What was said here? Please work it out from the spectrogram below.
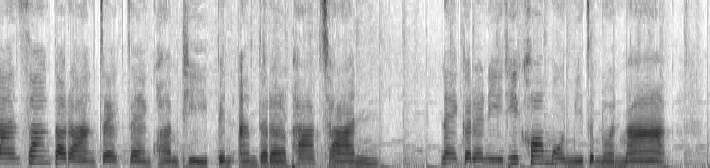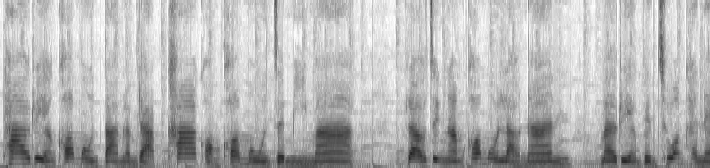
การสร้างตารางแจกแจงความถี่เป็นอันตรภาคชั้น ในกรณีที่ข้อมูลมีจำนวนมาก ถ้าเรียงข้อมูลตามลำดับค่าของข้อมูลจะมีมาก เราจึงนำข้อมูลเหล่านั้นมาเรียงเป็นช่วงคะแน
